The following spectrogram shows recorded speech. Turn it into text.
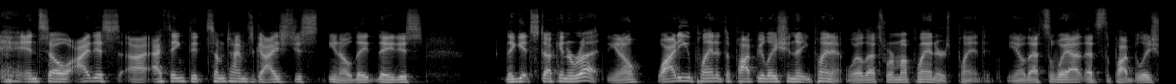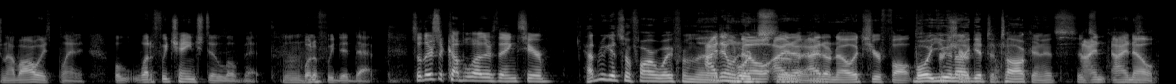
and so i just i I think that sometimes guys just you know they they just they get stuck in a rut. You know, why do you plant at the population that you plant at? Well, that's where my planters planted. You know, that's the way. I, that's the population I've always planted. Well, what if we changed it a little bit? Mm-hmm. What if we did that? So there's a couple other things here. How did we get so far away from the? I don't know. I don't. I don't know. It's your fault. Boy, you and I get to talking. It's, it's I, I know,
